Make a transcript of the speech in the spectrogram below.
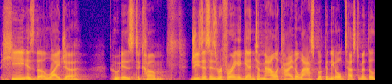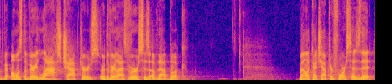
he is the Elijah who is to come. Jesus is referring again to Malachi, the last book in the Old Testament, the, almost the very last chapters or the very last verses of that book. Malachi chapter 4 says that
